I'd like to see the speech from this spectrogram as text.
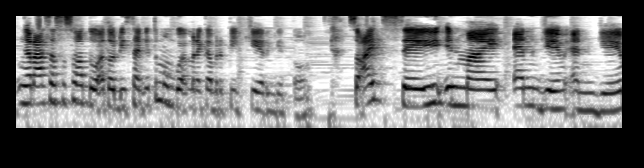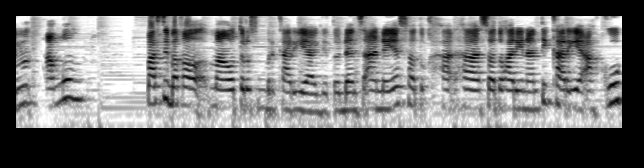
ngerasa sesuatu atau desain itu membuat mereka berpikir gitu. So I'd say in my end game end game aku pasti bakal mau terus berkarya gitu dan seandainya suatu ha suatu hari nanti karya aku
